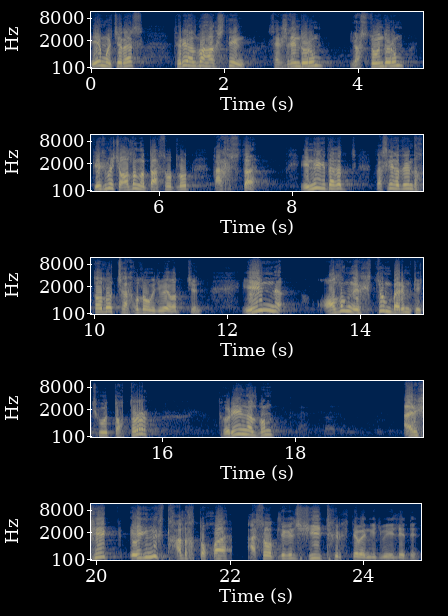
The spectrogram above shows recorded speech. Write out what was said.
Тийм учраас төрийн албан хаагчдын сахилгын дүрм, ёс зүйн дүрм гэх мэт олон одоо асуудлууд гарах ёстой. Энийг дагаж засгийн газрын тогтоолууч гарах болов уу гэж би бодож байна. Энэ олон эрх зүйн баримт бичгүүд дотор төрийн албанд архийг эгнэгт халах тухай асуудлыг л шийдэх хэрэгтэй байна гэж би хэлээд байна.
